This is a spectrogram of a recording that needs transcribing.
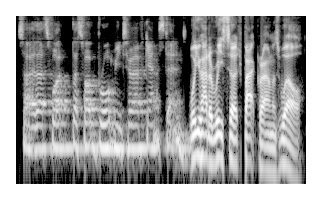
So that's what that's what brought me to Afghanistan. Well, you had a research background as well.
